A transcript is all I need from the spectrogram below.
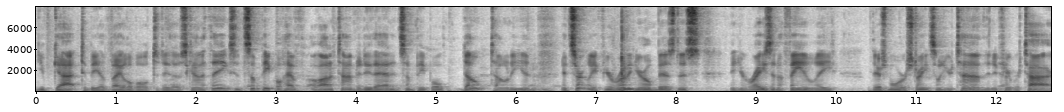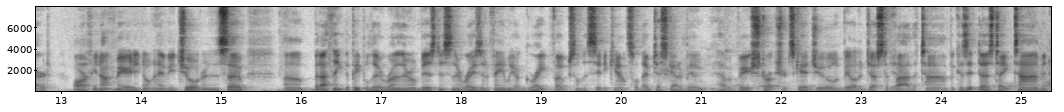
you've got to be available to do those kind of things. And some people have a lot of time to do that, and some people don't, Tony. And Mm-hmm. and certainly, if you're running your own business and you're raising a family, there's more restraints on your time than if you're retired or if you're not married and don't have any children. And so. Um, but I think the people that are running their own business and they're raising a family are great folks on the city council. They've just got to be have a very structured schedule and be able to justify the time because it does take time. And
